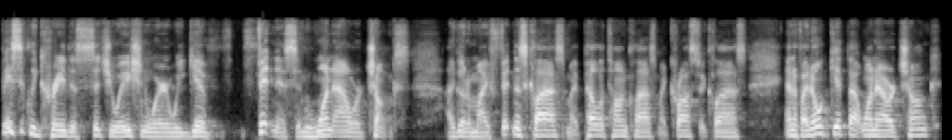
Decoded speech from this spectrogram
basically created this situation where we give fitness in one hour chunks. I go to my fitness class, my Peloton class, my CrossFit class. And if I don't get that one hour chunk,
